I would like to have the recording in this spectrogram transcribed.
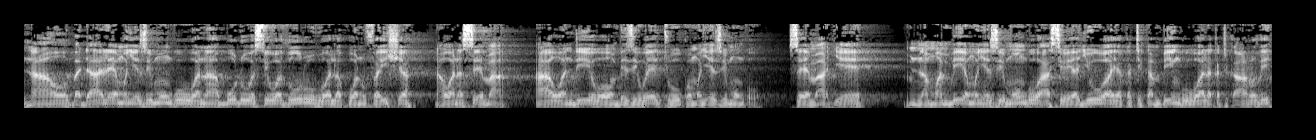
Nao badala ya Mwenyezi Mungu wanaabudu wasiowadhuru wala kuwanufaisha na wanasema hawa ndio waombezi wetu kwa Mwenyezi Mungu. Sema je, mnamwambia Mwenyezi Mungu asiyoyajua ya katika mbingu wala katika ardhi?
